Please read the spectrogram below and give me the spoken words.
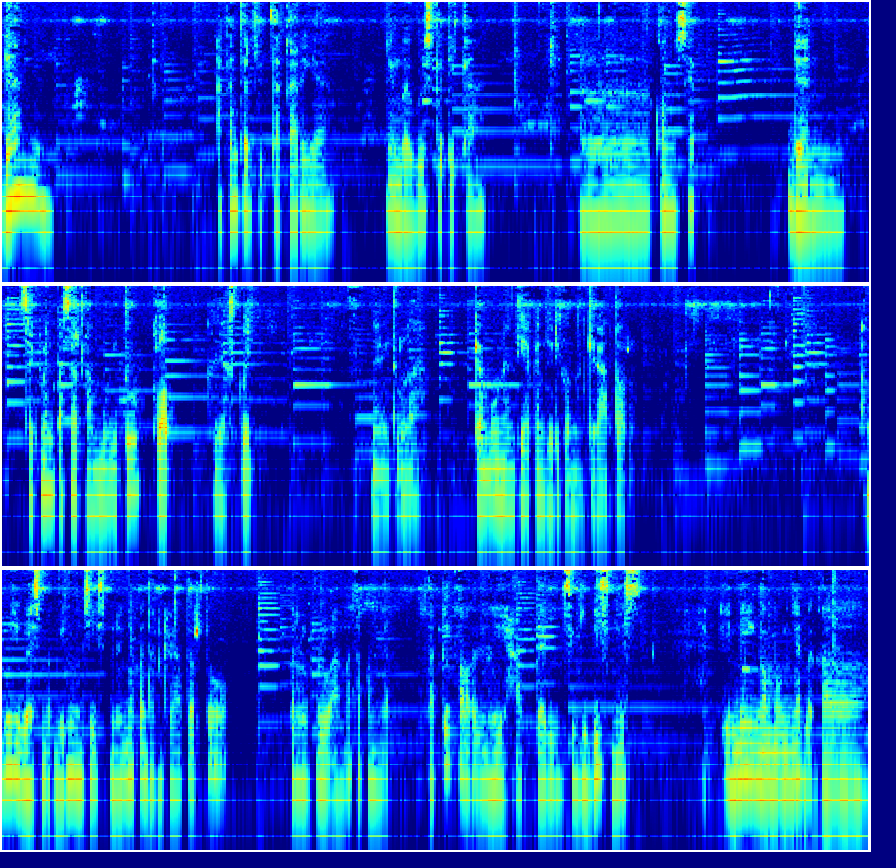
dan akan tercipta karya yang bagus ketika uh, konsep dan segmen pasar kamu itu klop alias klik. Nah itulah kamu nanti akan jadi konten kreator. Aku juga sempat bingung sih sebenarnya konten kreator tuh perlu-perlu amat apa enggak. Tapi kalau dilihat dari segi bisnis ini ngomongnya bakal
